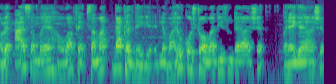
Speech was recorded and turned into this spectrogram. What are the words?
હવે આ સમયે હવા ફેફસામાં દાખલ થઈ ગઈ. એટલે વાયુ કોષ્ઠો હવાથી શું થયા હશે? ભરાઈ ગયા હશે.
